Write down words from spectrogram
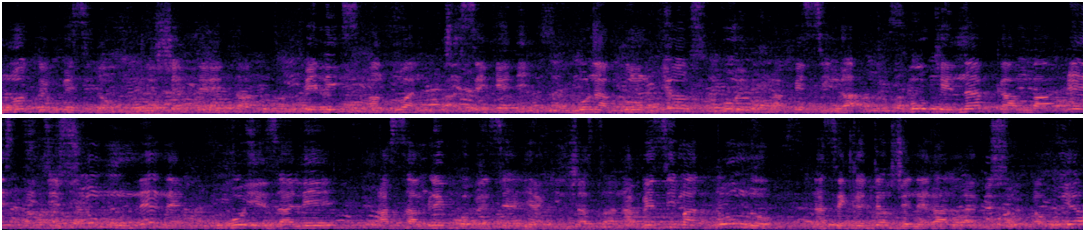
Notre président le chef de l'état félix antoine tshisekedi mpona confiance oyo apesi nga mpo ke nakamba institution monene oyo ezali assemblée provinciale ya kinshasa. Napesi matondo na secrétaire général na biso kabuya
